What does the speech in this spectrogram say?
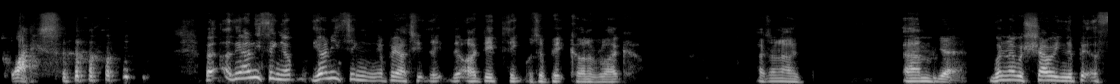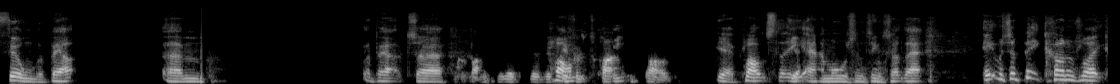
twice. But the only thing, the only thing about it that, that I did think was a bit kind of like, I don't know, um, yeah, when they were showing the bit of film about, um, about uh, the, the, the Plants. different types plants. yeah plants that eat animals and things like that, it was a bit kind of like,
